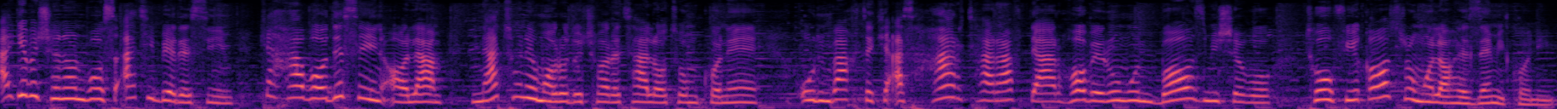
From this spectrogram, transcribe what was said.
اگه به چنان وسعتی برسیم که حوادث این عالم نتونه ما رو دچار تلاطم کنه اون وقته که از هر طرف درها به رومون باز میشه و توفیقات رو ملاحظه می‌کنیم.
